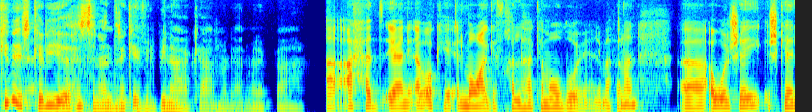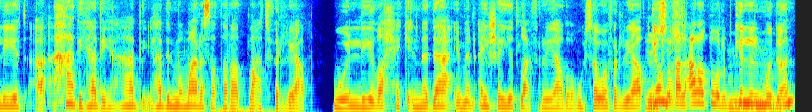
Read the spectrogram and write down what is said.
كذا إشكالية أحس إن عندنا كيف البناء كامل يعني ماني فاهم. أحد يعني أوكي المواقف خلها كموضوع يعني مثلا. أول شيء إشكالية هذه هذه هذه هذه الممارسة ترى طلعت في الرياض. واللي يضحك انه دائما أي شيء يطلع في الرياض أو يسوى في الرياض ينقل على طول بكل المدن.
